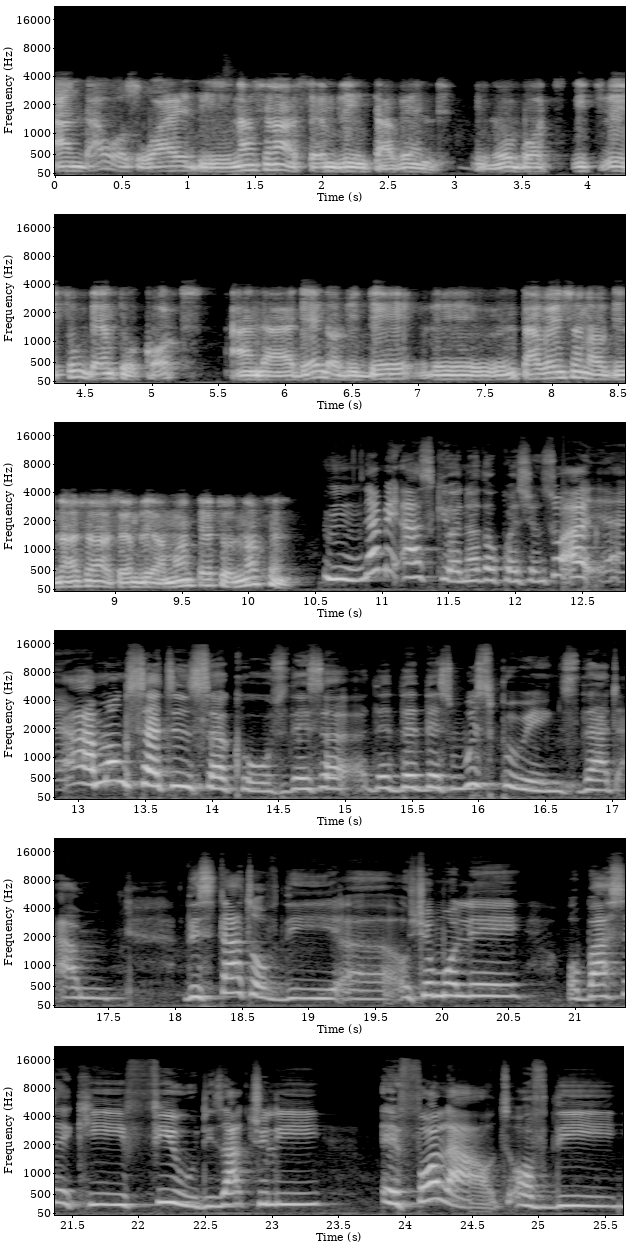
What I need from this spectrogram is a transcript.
And that was why the National Assembly intervened, you know, but it, it took them to court and at the end of the day, the intervention of the National Assembly amounted to nothing. Mm, let me ask you another question. So, uh, among certain circles, there's a there, there's whisperings that um, the start of the uh, Oshiomhole Obaseki feud is actually a fallout of the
